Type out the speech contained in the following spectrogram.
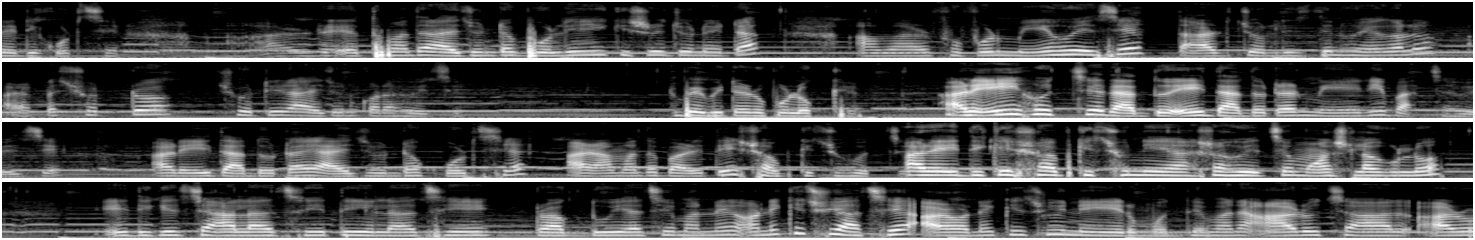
রেডি করছে। আর তোমাদের আয়োজনটা বলি কিসের জন্য এটা? আমার ফুফুর মেয়ে হয়েছে, তার চল্লিশ দিন হয়ে গেল আর একটা ছোট্ট ছুটির আয়োজন করা হয়েছে বেবিটার উপলক্ষে। আর এই হচ্ছে দাদু, এই দাদুটার মেয়েরই বাচ্চা হয়েছে। আর এই দাদুটাই আয়োজনটা করছে আর আমাদের বাড়িতেই সব কিছু হচ্ছে। আর এইদিকে সব কিছু নিয়ে আসা হয়েছে মশলাগুলো। এদিকে চাল আছে, তেল আছে, টক দই আছে মানে অনেক কিছুই আছে আর অনেক কিছুই নেই এর মধ্যে। মানে আরও চাল, আরও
